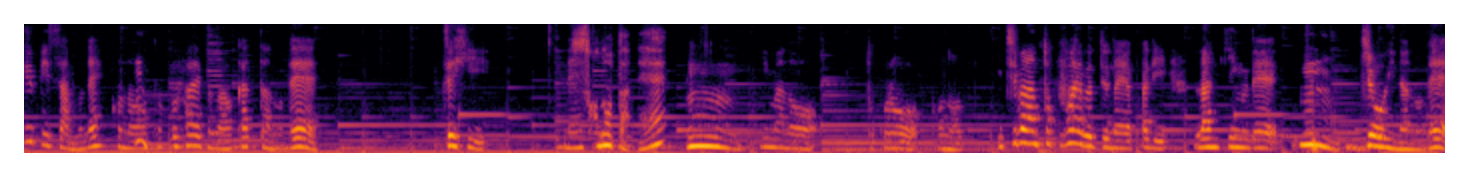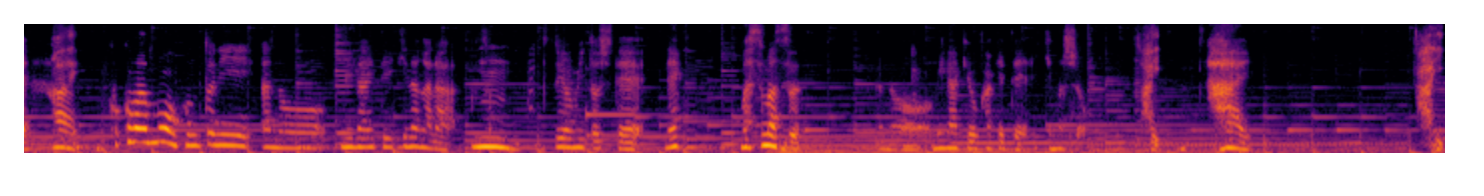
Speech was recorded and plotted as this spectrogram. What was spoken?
ユーピーさんもね、このうんトップ5が分かったので、ぜひね、その他ね。うん、今のところをこの一番トップ5っていうのはやっぱりランキングでうん。上位なので、はい。ここはもう本当にあの磨いていきながら、うん。強みとしてね、ますますあの磨きをかけていきましょう。はい。はい。はい。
